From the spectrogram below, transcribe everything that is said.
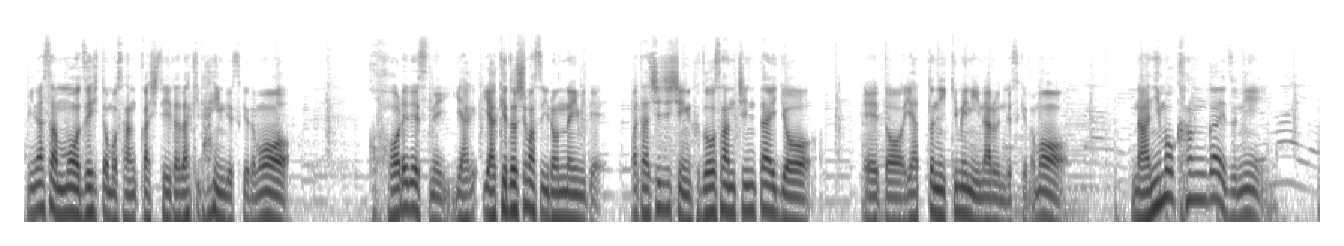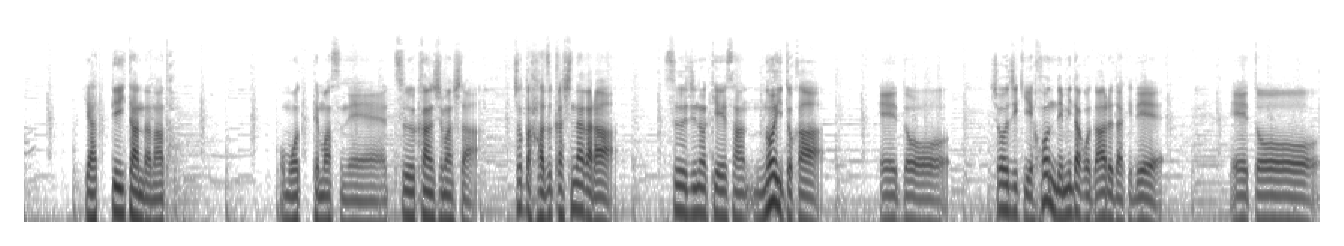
皆さんもぜひとも参加していただきたいんですけどもこれですねややけどしますいろんな意味で。私自身不動産賃貸業えーと、やっと2期目になるんですけども何も考えずにやっていたんだなと思ってますね。痛感しました。ちょっと恥ずかしながら数字の計算ノイとかえっ、ー、と正直本で見たことあるだけでえっ、ー、と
